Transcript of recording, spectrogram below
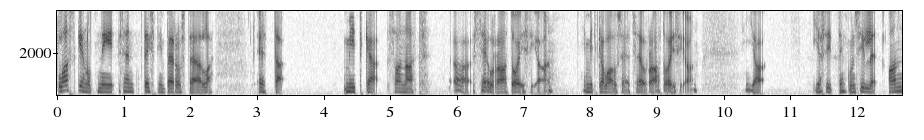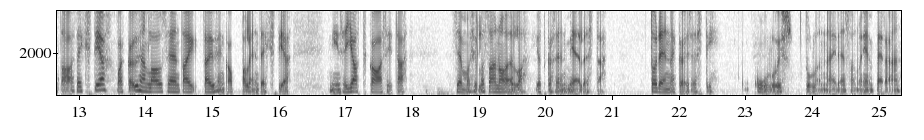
laskenut niin sen tekstin perusteella, että mitkä sanat seuraa toisiaan ja mitkä lauseet seuraa toisiaan. Ja, ja sitten kun sille antaa tekstiä, vaikka yhden lauseen tai, tai yhden kappaleen tekstiä, niin se jatkaa sitä semmoisilla sanoilla, jotka sen mielestä todennäköisesti kuuluisi tulla näiden sanojen perään.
